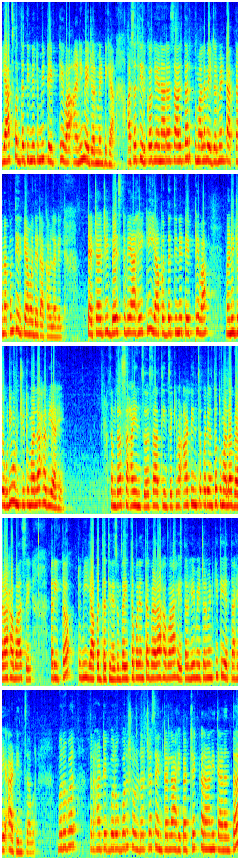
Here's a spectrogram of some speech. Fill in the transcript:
याच पद्धतीने तुम्ही टेप ठेवा आणि मेजरमेंट घ्या. असं तिरकं घेणार असाल तर तुम्हाला मेजरमेंट टाकताना पण तिरक्यामध्ये टाकावं लागेल. त्याच्या जी बेस्ट वे आहे की या पद्धतीने टेप ठेवा आणि जेवढी उंची तुम्हाला हवी आहे. समजा सहा इंच सात इंच किंवा आठ इंचपर्यंत तुम्हाला गळा हवा असेल तर इथं तुम्ही या पद्धतीने समजा इथंपर्यंत गळा हवा आहे तर हे मेजरमेंट किती येत आहे? आठ इंचावर. बरोबर? तर हा टेप बरोबर शोल्डरच्या सेंटरला आहे का चेक करा आणि त्यानंतर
